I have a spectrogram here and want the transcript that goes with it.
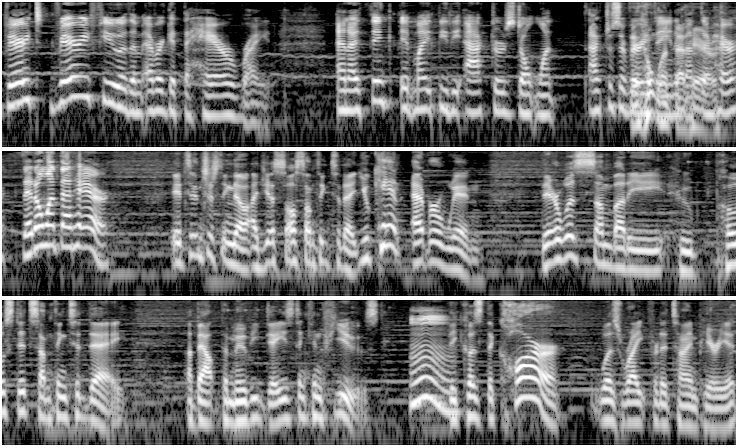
very very few of them ever get the hair right. And I think it might be the actors don't want actors are very vain about their hair. hair. They don't want that hair. It's interesting though. I just saw something today. You can't ever win. There was somebody who posted something today about the movie Dazed and Confused because the car was right for the time period,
